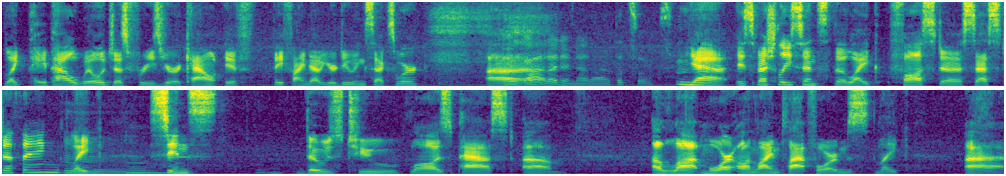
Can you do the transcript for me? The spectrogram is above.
like PayPal will just freeze your account if they find out you're doing sex work. Oh God, I didn't know that. That sucks. Yeah, especially since the like FOSTA SESTA thing, like since those two laws passed, um, a lot more online platforms like uh,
